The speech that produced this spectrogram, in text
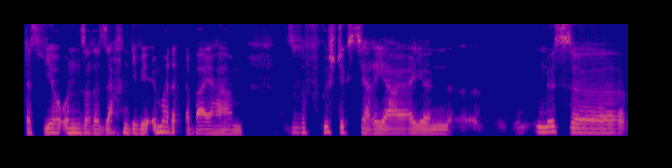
dass wir unsere Sachen, die wir immer dabei haben, so Frühstückszerealien, äh, Nüsse,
